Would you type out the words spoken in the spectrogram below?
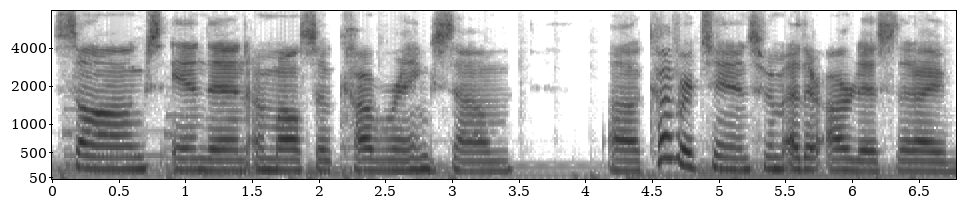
songs, and then I'm also covering some uh, cover tunes from other artists that I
